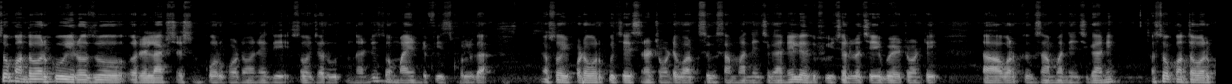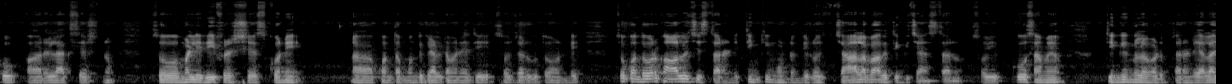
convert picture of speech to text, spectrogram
సో కొంతవరకు ఈరోజు రిలాక్సేషన్ కోరుకోవడం అనేది సో జరుగుతుందండి. సో మైండ్ పీస్ఫుల్గా సో ఇప్పటి వరకు చేసినటువంటి వర్క్స్కి సంబంధించి కానీ లేదు ఫ్యూచర్లో చేయబోయేటువంటి వర్క్కి సంబంధించి కానీ సో కొంతవరకు రిలాక్సేషను సో మళ్ళీ రీఫ్రెష్ చేసుకొని కొంత ముందుకు వెళ్ళడం అనేది సో జరుగుతూ ఉంది. సో కొంతవరకు ఆలోచిస్తారండి. థింకింగ్ ఉంటుంది. ఈరోజు చాలా బాగా థింక్ చేస్తారు. సో ఎక్కువ సమయం థింకింగ్లో గడుపుతారండి. ఎలా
